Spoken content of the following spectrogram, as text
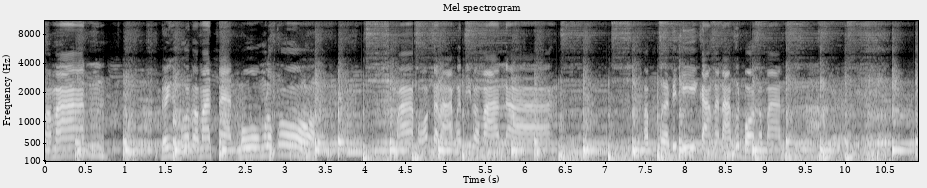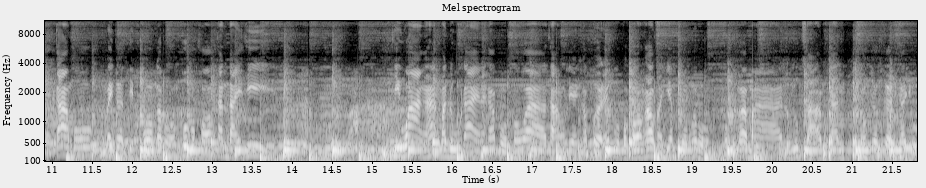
ประมาณเดินขบวนประมาณ8โมงแล้วก็มาพร้อมสนามกันที่ประมาณอ่าเปิดพิธีกลางสนามฟุตบอลประมาณ9โมงไม่เกิน10โมงครับผมผู้ปกครองท่านใดที่ ที่ว่างฮะมาดูได้นะครับ ผมเพราะว่าทางโรงเรียนเขาเปิดให้ผู้ปกครองเข้ามาเยี่ยมชมครับผมผมก็มาดูลูกสาวเหมือนกันน้องโยเกิร์ตก็อยู่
